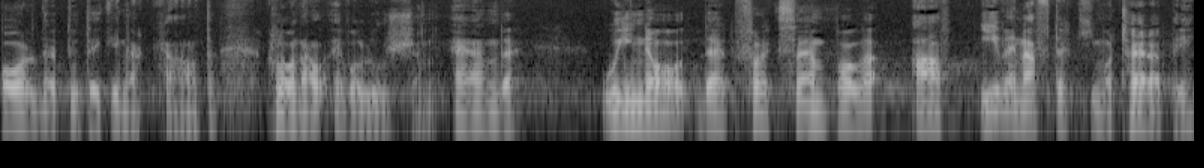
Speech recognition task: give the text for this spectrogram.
order to take in account clonal evolution. And we know that, for example, af- even after chemotherapy,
